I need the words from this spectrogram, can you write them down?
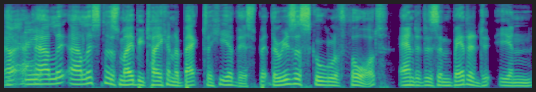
Our, our, our, listeners may be taken aback to hear this, but there is a school of thought, and it is embedded in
